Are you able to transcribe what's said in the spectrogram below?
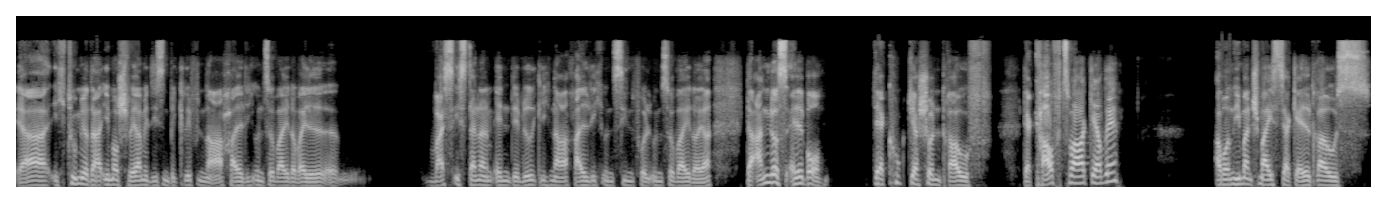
ja, ich tue mir da immer schwer mit diesen Begriffen nachhaltig und so weiter, weil ähm, was ist dann am Ende wirklich nachhaltig und sinnvoll und so weiter, ja. Der Angler selber, der guckt ja schon drauf. Der kauft zwar gerne, aber niemand schmeißt ja Geld raus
